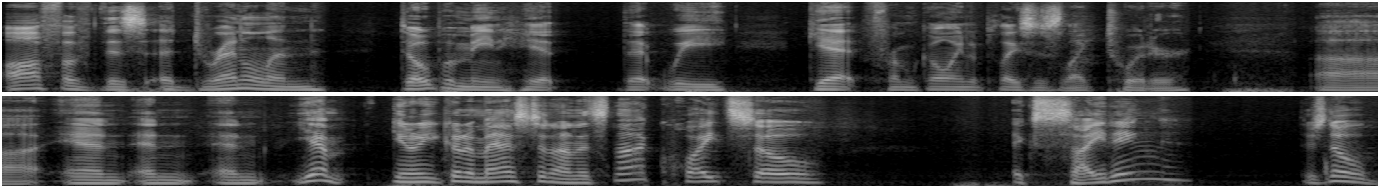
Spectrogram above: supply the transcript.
off of this adrenaline dopamine hit that we get from going to places like Twitter. Uh, and and and yeah, you know, you go to Mastodon, it's not quite so exciting. There's no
